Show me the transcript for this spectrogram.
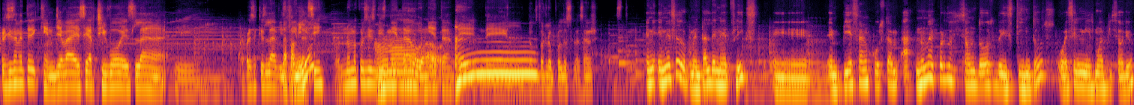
precisamente quien lleva ese archivo es la... eh, me parece que es la bisnieta. familia? Sí, no me acuerdo si es bisnieta Ah, o wow. nieta de- Ah. del doctor Leopoldo Salazar. Este, En, en ese documental de Netflix eh, empiezan justo, no me acuerdo si son dos distintos o es el mismo episodio,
